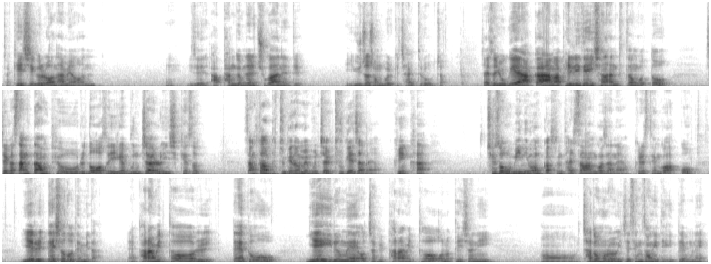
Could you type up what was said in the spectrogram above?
자 게시글 런 하면 예, 이제 아, 방금 전에 추가한 애들 유저 정보 이렇게 잘 들어오죠. 자, 그래서 요게 아까 아마 밸리데이션 안 됐던 것도 제가 쌍따옴표를 넣어서 이게 문자열로 인식해서 쌍따옴표 두 개 넣으면 문자열 두 개잖아요. 그러니까 최소 미니멈 값은 달성한 거잖아요. 그래서 된 것 같고 얘를 떼셔도 됩니다. 예, 파라미터를 떼도 얘 이름에 어차피 파라미터 어노테이션이 어, 자동으로 이제 생성이 되기 때문에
